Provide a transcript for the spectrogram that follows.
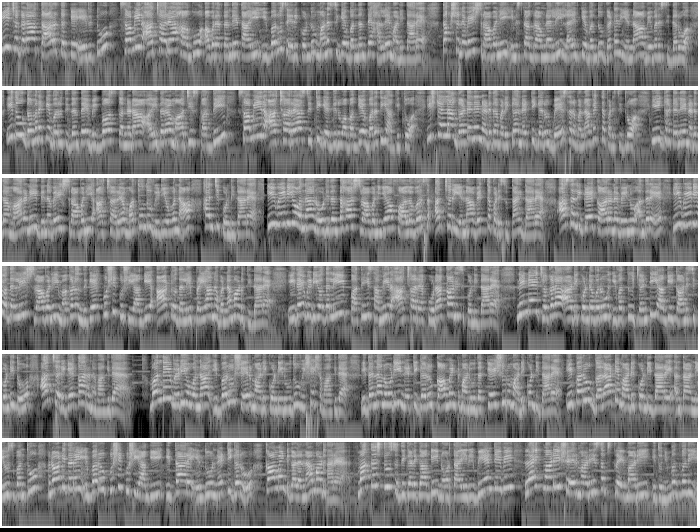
ಈ ಜಗಳ ತಾರಕಕ್ಕೆ ಏರಿತು. ಸಮೀರ್ ಆಚಾರ್ಯ ಹಾಗೂ ಅವರ ತಂದೆ ತಾಯಿ ಇಬ್ಬರೂ ಸೇರಿಕೊಂಡು ಮನಸ್ಸಿಗೆ ಬಂದಂತೆ ಹಲ್ಲೆ ಮಾಡಿದ್ದಾರೆ. ತಕ್ಷಣವೇ ಶ್ರಾವಣಿ ಇನ್ಸ್ಟಾಗ್ರಾಂನಲ್ಲಿ ಲೈವ್ಗೆ ಬಂದು ಘಟನೆಯನ್ನ ವಿವರಿಸಿದರು. ಇದು ಗಮನಕ್ಕೆ ಬರುತ್ತಿದ್ದಂತೆ ಬಿಗ್ ಬಾಸ್ ಕನ್ನಡ ಐದರ ಮಾಜಿ ಸ್ಪರ್ಧಿ ಸಮೀರ್ ಆಚಾರ್ಯ ಸಿಟ್ಟಿಗೆದ್ದಿರುವ ಬಗ್ಗೆ ವರದಿಯಾಗಿತ್ತು. ಇಷ್ಟೆಲ್ಲ ಘಟನೆ ನಡೆದ ಬಳಿಕ ನೆಟ್ಟಿಗರು ಬೇಸರವನ್ನ ವ್ಯಕ್ತಪಡಿಸಿದ್ರು. ಈ ಘಟನೆ ನಡೆದ ಮಾರನೇ ದಿನವೇ ಶ್ರಾವಣಿ ಆಚಾರ್ಯ ಮತ್ತೊಂದು ವಿಡಿಯೋವನ್ನ ಹಂಚಿಕೊಂಡಿದ್ದಾರೆ. ಈ ವಿಡಿಯೋವನ್ನ ನೋಡಿದಂತಹ ಶ್ರಾವಣಿಯ ಫಾಲೋವರ್ಸ್ ಅಚ್ಚರಿಯನ್ನ ವ್ಯಕ್ತಪಡಿಸುತ್ತಾ ಇದ್ದಾರೆ. ಅಸಲಿಗೆ ಕಾರಣವೇನು ಅಂದರೆ, ಈ ವಿಡಿಯೋದಲ್ಲಿ ಶ್ರಾವಣಿ ಮಗಳೊಂದಿಗೆ ಖುಷಿ ಖುಷಿಯಾಗಿ ಆಟೋದಲ್ಲಿ ಪ್ರಯಾಣವನ್ನ ಮಾಡುತ್ತಿದ್ದಾರೆ. ಇದೇ ವಿಡಿಯೋದಲ್ಲಿ ಪತಿ ಸಮೀರ್ ಆಚಾರ್ಯ ಕೂಡ ಕಾಣಿಸಿಕೊಂಡಿದ್ದಾರೆ. ನಿನ್ನೆ ಜಗಳ ಆಡಿಕೊಂಡವರು ಇವತ್ತು ಜಂಟಿಯಾಗಿ ಕಾಣಿಸಿಕೊಂಡಿದ್ದು ಅಚ್ಚರಿಗೆ ಕಾರಣವಾಗಿದೆ. ಒಂದೇ ವಿಡಿಯೋವನ್ನ ಇಬ್ಬರು ಶೇರ್ ಮಾಡಿಕೊಂಡಿರುವುದು ವಿಶೇಷವಾಗಿದೆ. ಇದನ್ನ ನೋಡಿ ನೆಟ್ಟಿಗರು ಕಾಮೆಂಟ್ ಮಾಡುವುದಕ್ಕೆ ಶುರು ಮಾಡಿಕೊಂಡಿದ್ದಾರೆ. ಇಬ್ಬರು ಗಲಾಟೆ ಮಾಡಿಕೊಂಡಿದ್ದಾರೆ ಅಂತ ನ್ಯೂಸ್ ಬಂತು. ನೋಡಿದರೆ ಇಬ್ಬರು ಖುಷಿ ಖುಷಿಯಾಗಿ ಇದ್ದಾರೆ ಎಂದು ನೆಟ್ಟಿಗರು ಕಾಮೆಂಟ್ ಗಳನ್ನ ಮಾಡಿದ್ದಾರೆ ಮತ್ತಷ್ಟು ಸುದ್ದಿಗಳಿಗಾಗಿ ನೋಡ್ತಾ ಇರಿ ಬಿ ಎನ್ ಟಿವಿ ಲೈಕ್ ಮಾಡಿ ಶೇರ್ ಮಾಡಿ ಸಬ್ಸ್ಕ್ರೈಬ್ ಮಾಡಿ. ಇದು ನಿಮ್ಮ ಧ್ವನಿ.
